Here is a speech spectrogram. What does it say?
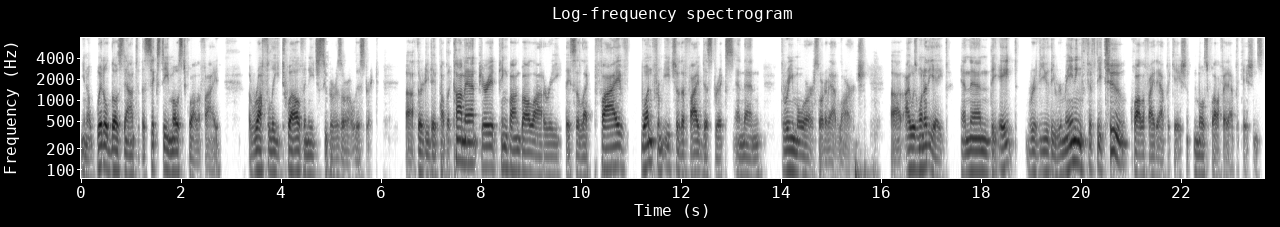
you know, whittled those down to the 60 most qualified, roughly 12 in each supervisorial district. 30-day uh, public comment period, ping pong ball lottery. They select five, one from each of the five districts, and then three more sort of at large. Uh, I was one of the eight. And then the eight review the remaining 52 qualified application, most qualified applications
